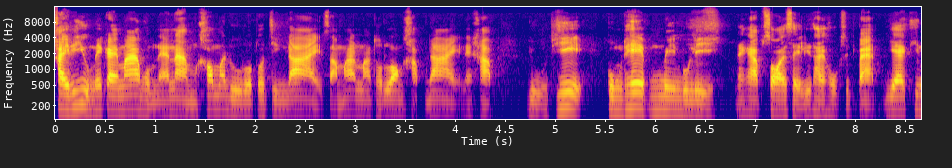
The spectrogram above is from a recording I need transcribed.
ใครที่อยู่ไม่ไกลมากผมแนะนำเข้ามาดูรถตัวจริงได้ สามารถมาทดลองขับได้นะครับอยู่ที่กรุงเทพมีนบุรีนะครับซอยเสรีไทย 68 แยกที่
